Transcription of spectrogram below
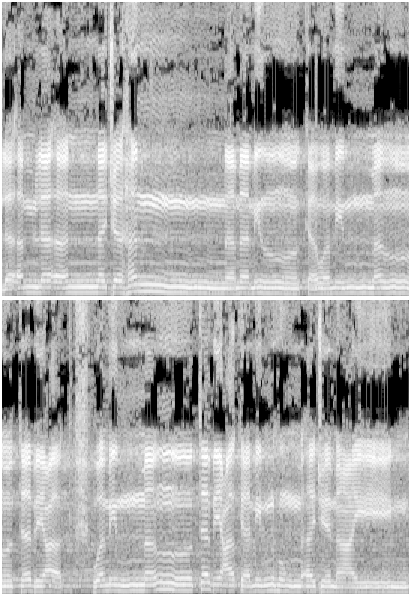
لأملأن جهنم منك وممن تبعك وممن تبعك منهم أجمعين.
